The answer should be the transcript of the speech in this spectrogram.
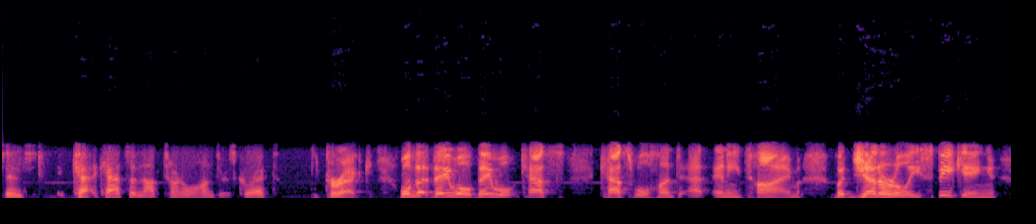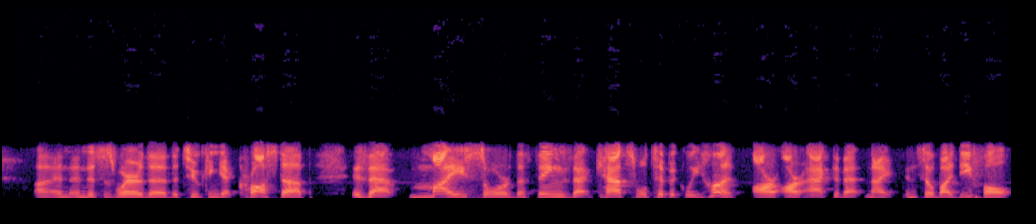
since cat, cats are nocturnal hunters, correct? Correct. Well, th- they will. They will. Cats. Cats will hunt at any time, but generally speaking, uh, and, and this is where the the two can get crossed up, is that mice or the things that cats will typically hunt are are active at night, and so by default,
